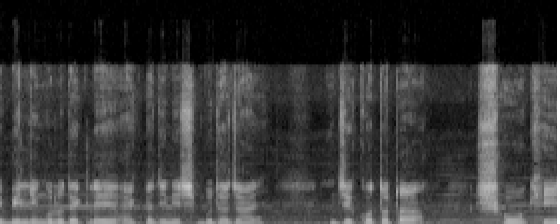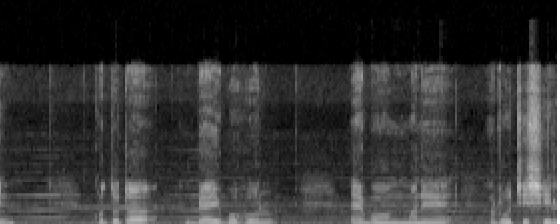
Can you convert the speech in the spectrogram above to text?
এই বিল্ডিংগুলো দেখলে একটা জিনিস বোঝা যায়, যে কতটা শৌখিন, কতটা ব্যয়বহুল এবং মানে রুচিশীল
